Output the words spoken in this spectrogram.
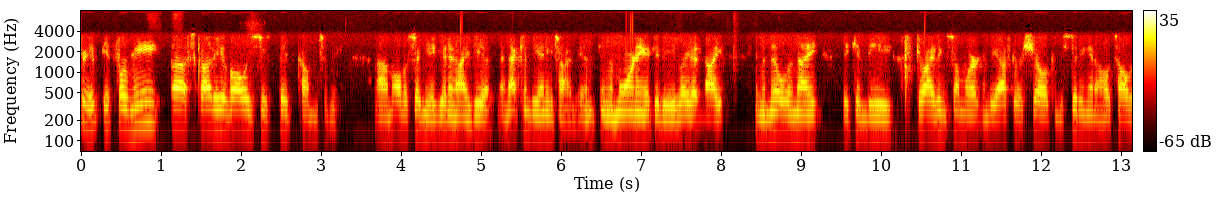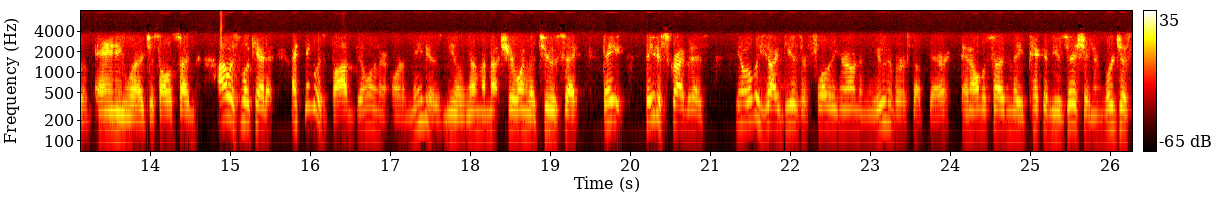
it, it, for me, uh, Scotty, have always just they come to me. Um, all of a sudden you get an idea, and that can be any time. In, in the morning, it could be late at night in the middle of the night. It can be driving somewhere. It can be after a show. It can be sitting in a hotel room, anywhere. Just all of a sudden, I always look at it. I think it was Bob Dylan or, or maybe it was Neil Young. I'm not sure. One of the two say they they describe it as you know all these ideas are floating around in the universe up there, and all of a sudden they pick a musician, and we're just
